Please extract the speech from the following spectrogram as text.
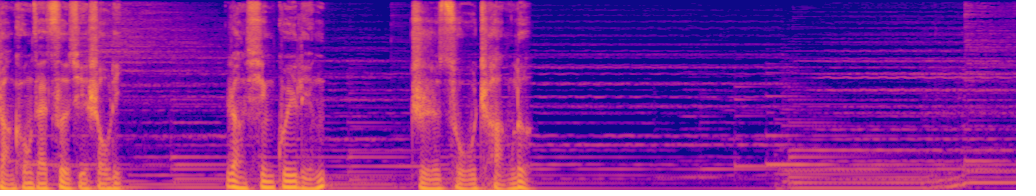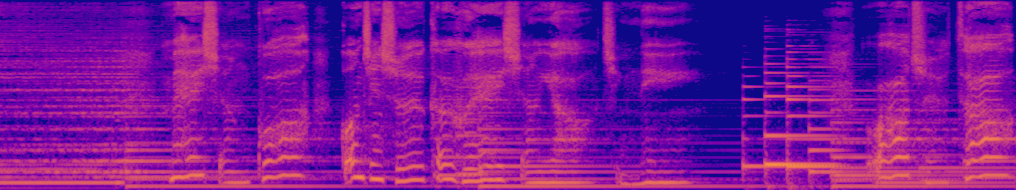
掌控在自己手里，让心归零，知足常乐。没想过关键时刻会想要亲你。我知道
